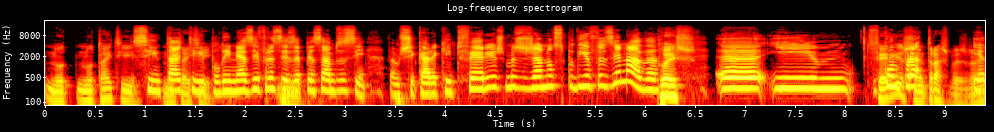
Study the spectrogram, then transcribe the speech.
No, no Tahiti. Sim, no Tahiti, Tahiti. Polinésia Francesa. Hum. Pensámos assim, vamos ficar aqui de férias, mas já não se podia fazer nada. Pois. Uh, e... Férias, compra... entre aspas, não é?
